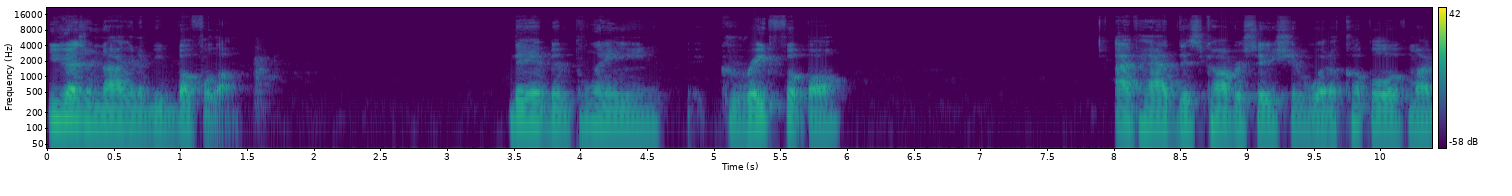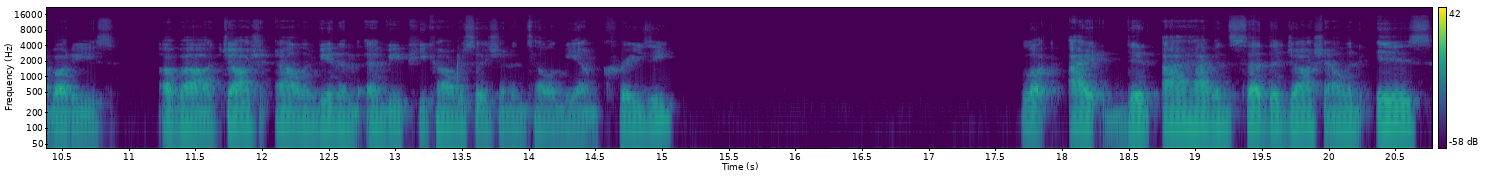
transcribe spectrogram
You guys are not going to be Buffalo. They have been playing great football. I've had this conversation with a couple of my buddies about Josh Allen being in the MVP conversation and telling me I'm crazy. Look, I did I haven't said that Josh Allen is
